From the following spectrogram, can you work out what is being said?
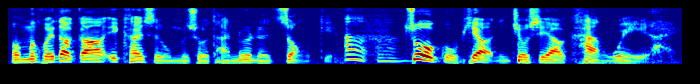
我们回到刚刚一开始我们所谈论的重点。嗯嗯，做股票你就是要看未来。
